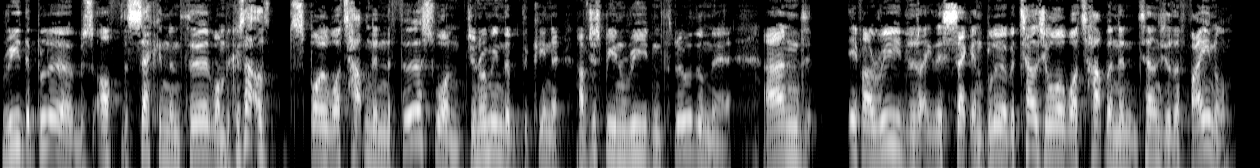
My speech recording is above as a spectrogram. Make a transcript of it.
read the blurbs off the second and third one because that'll spoil what's happened in the first one. Do you know what I mean? The, the kind of I've just been reading through them there, and if I read like this second blurb, it tells you all what's happened and it tells you the final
